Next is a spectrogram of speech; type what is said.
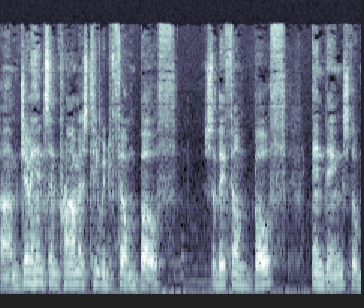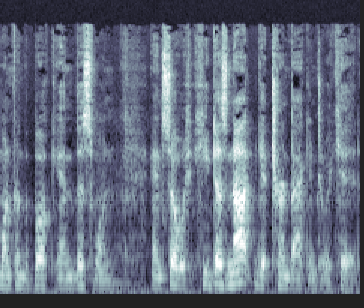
Um, Jim Henson promised he would film both, so they filmed both endings, the one from the book and this one. and so he does not get turned back into a kid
